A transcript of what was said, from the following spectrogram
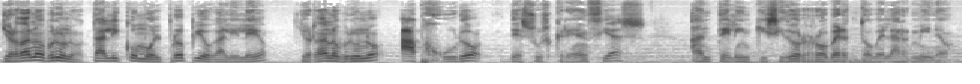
Giordano Bruno, tal y como el propio Galileo, Giordano Bruno abjuró de sus creencias ante el inquisidor Roberto Bellarmino.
